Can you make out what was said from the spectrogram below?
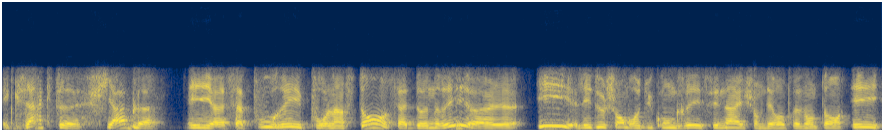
exacts, fiables. Et euh, ça pourrait, pour l'instant, ça donnerait euh, et les deux chambres du Congrès, Sénat et Chambre des représentants et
